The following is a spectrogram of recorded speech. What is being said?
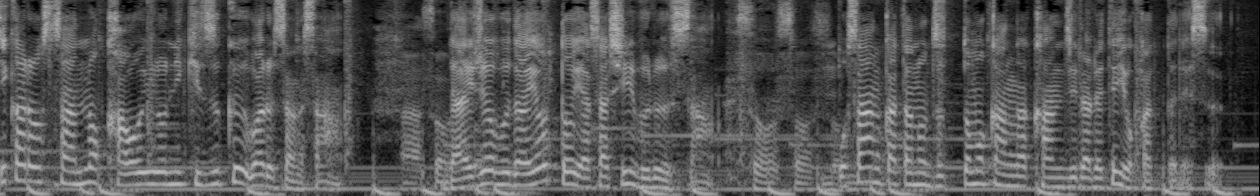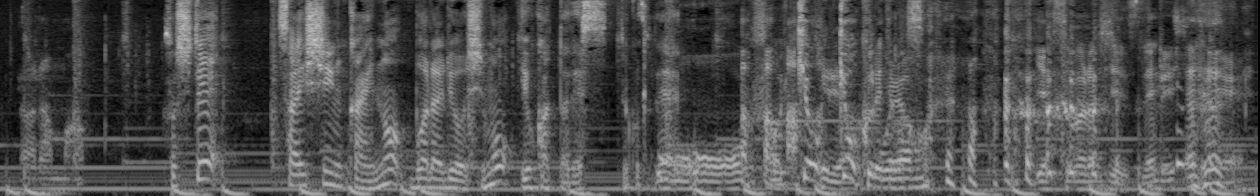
イカロスさんの顔色に気づくワルサーさんあ、そう。大丈夫だよと優しいブルースさんそうそうそう。お三方のずっとも感が感じられてよかったですあらまあ。そして最新回のボラ漁師も良かったですということで今日今日くれてますいや、素晴らしいですね。嬉しいね。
